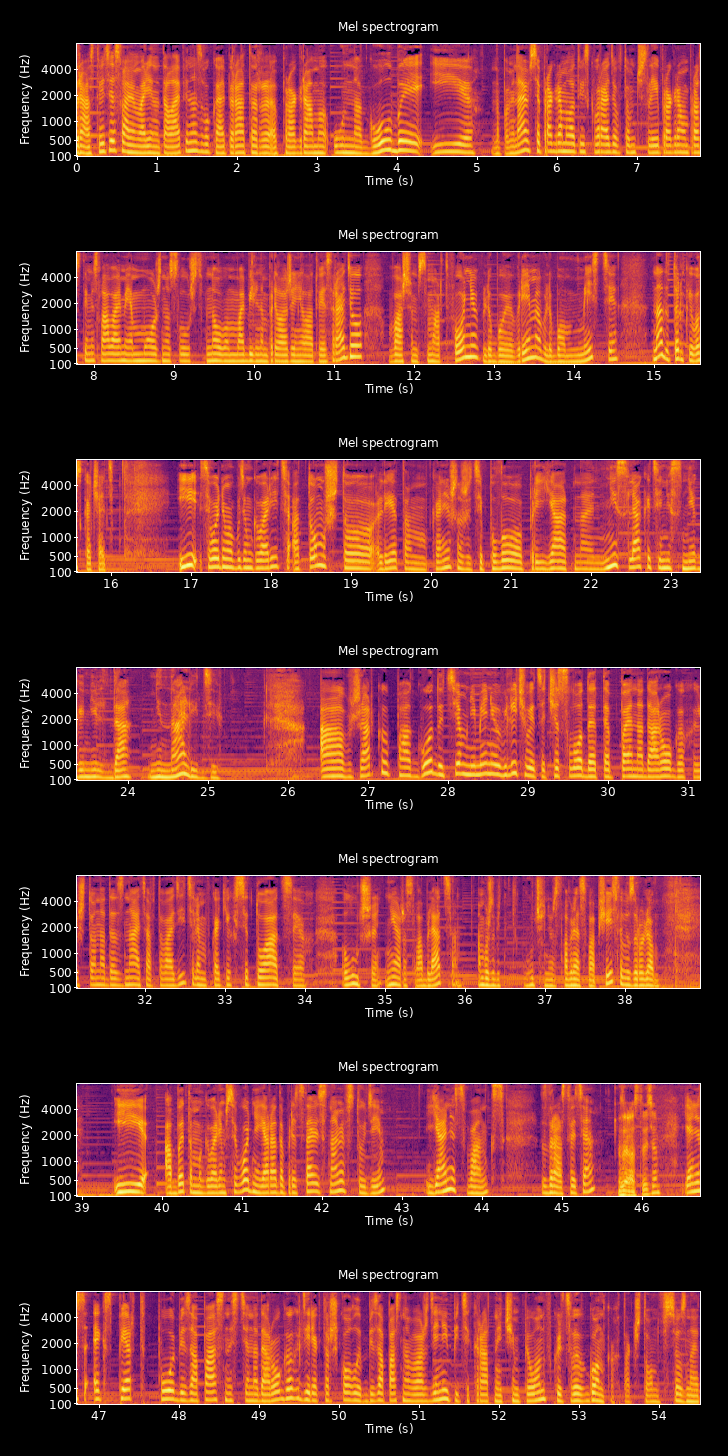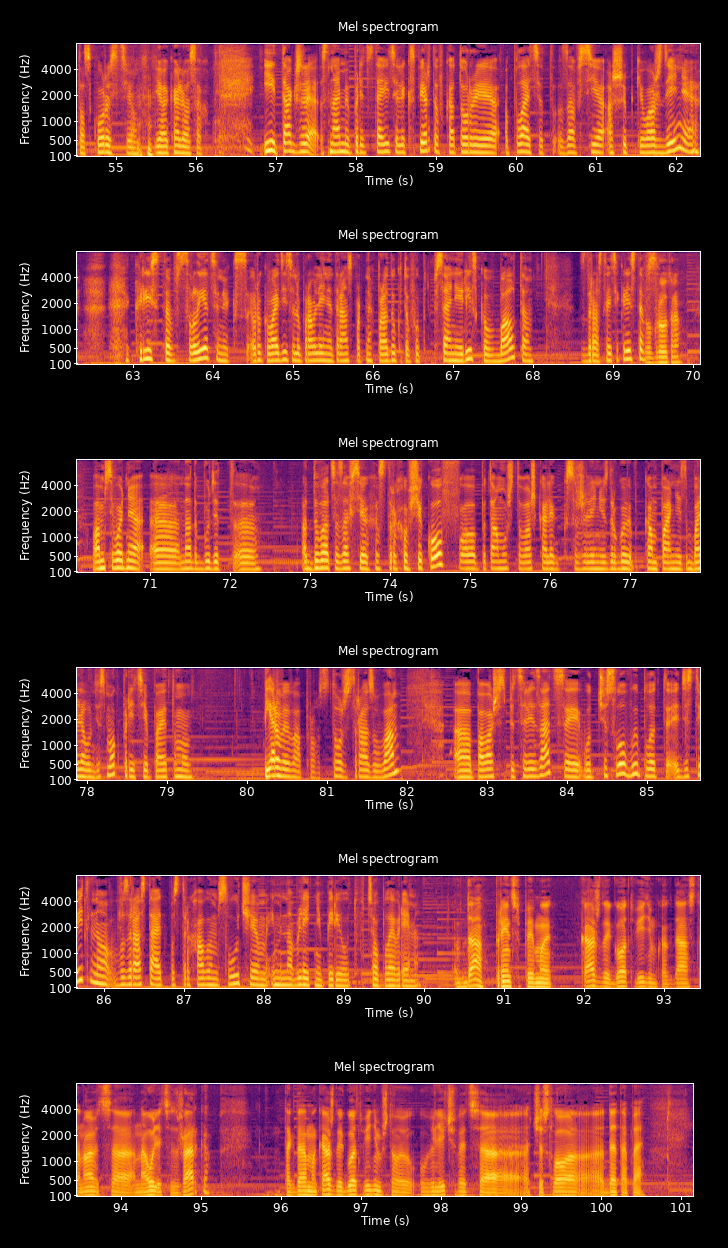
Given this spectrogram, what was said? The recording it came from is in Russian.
Здравствуйте, с вами Марина Талапина, звукооператор программы «Унна Гулбы». И напоминаю, все программы Латвийского радио, в том числе и программу «Простыми словами», можно слушать в новом мобильном приложении «Латвия с радио» в вашем смартфоне в любое время, в любом месте. Надо только его скачать. И сегодня мы будем говорить о том, что летом, конечно же, тепло, приятно, ни слякоти, ни снега, ни льда, ни наледи. А в жаркую погоду, тем не менее, увеличивается число ДТП на дорогах, и что надо знать автоводителям, в каких ситуациях лучше не расслабляться, а может быть, лучше не расслабляться вообще, если вы за рулем. И об этом мы говорим сегодня. Я рада представить с нами в студии Янис Ванкс. Здравствуйте. Здравствуйте. Янис – эксперт по безопасности на дорогах, директор школы безопасного вождения, пятикратный чемпион в кольцевых гонках, так что он все знает о скорости и о колесах. И также с нами представитель экспертов, которые платят за все ошибки вождения, Кристоф Слетеникс, руководитель управления транспортных продуктов и подписания рисков Балта. Здравствуйте, Кристоф. Доброе утро. Вам сегодня э, надо будет э, отдуваться за всех страховщиков, э, потому что ваш коллега, к сожалению, из другой компании заболел, не смог прийти, поэтому Первый вопрос тоже сразу вам. Э, по вашей специализации, вот число выплат действительно возрастает по страховым случаям именно в летний период, в теплое время? Да, в принципе, мы каждый год видим, когда становится на улице жарко, тогда мы каждый год видим, что увеличивается число э, ДТП.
